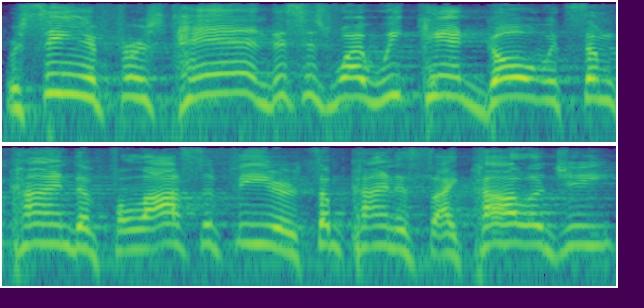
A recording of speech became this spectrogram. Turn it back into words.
We're seeing it firsthand. This is why we can't go with some kind of philosophy or some kind of psychology.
